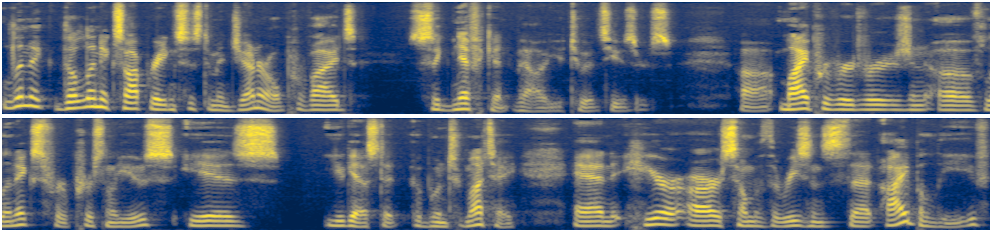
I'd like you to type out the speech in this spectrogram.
Linux, the Linux operating system in general provides significant value to its users. Uh, my preferred version of Linux for personal use is you guessed it, Ubuntu Mate. And here are some of the reasons that I believe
